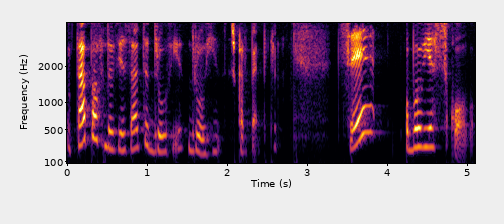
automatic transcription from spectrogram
етапах дов'язати другі, другі шкарпетки. Це обов'язково.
